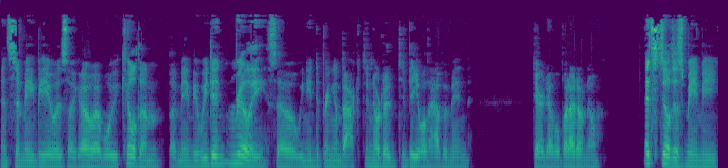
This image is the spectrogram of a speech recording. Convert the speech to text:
and so maybe it was like, oh, well, we killed him, but maybe we didn't really, so we need to bring him back in order to be able to have him in Daredevil. But I don't know. It still just made me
